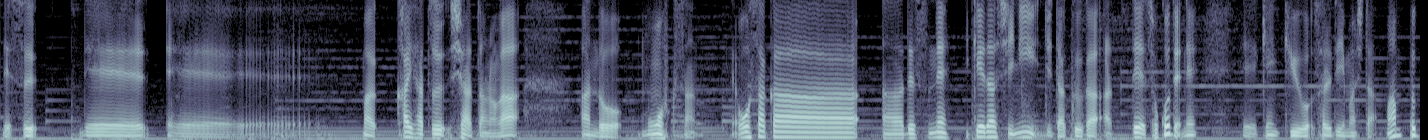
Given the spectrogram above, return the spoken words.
です。で、えーまあ、開発しはったのが安藤桃福さん。大阪ですね。池田市に自宅があってそこでね、えー、研究をされていました。満腹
